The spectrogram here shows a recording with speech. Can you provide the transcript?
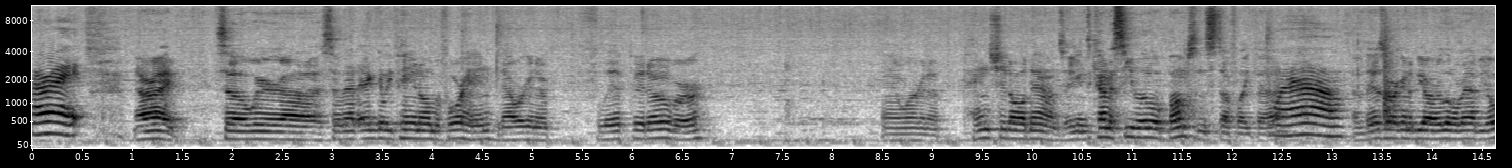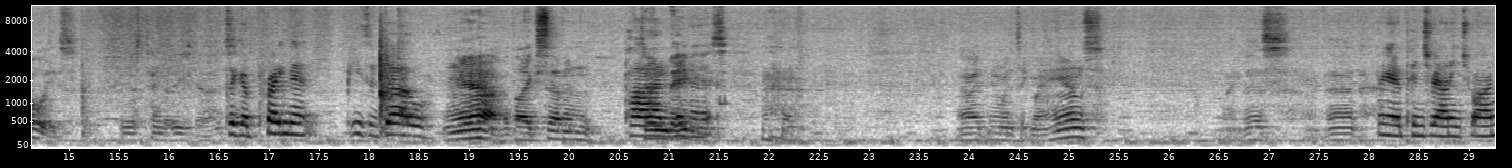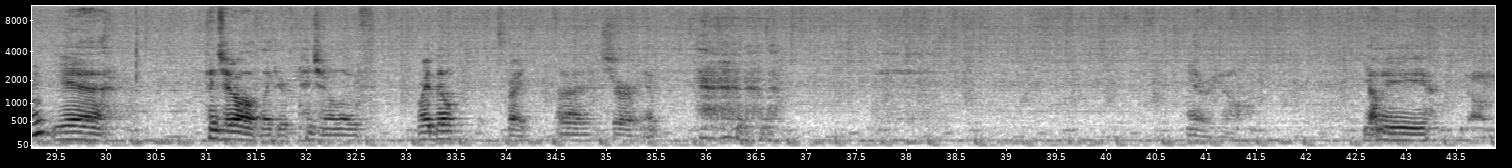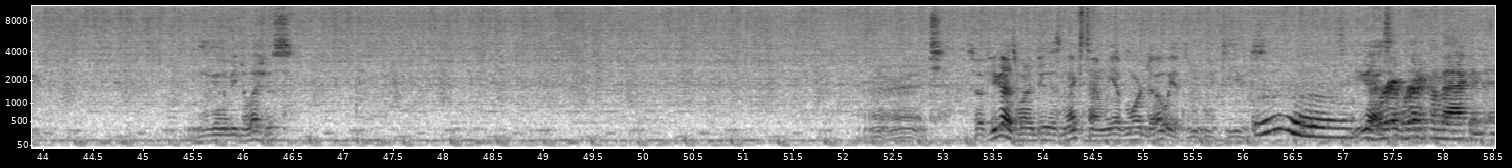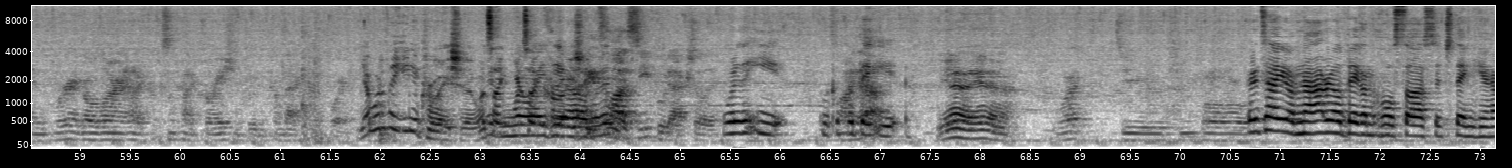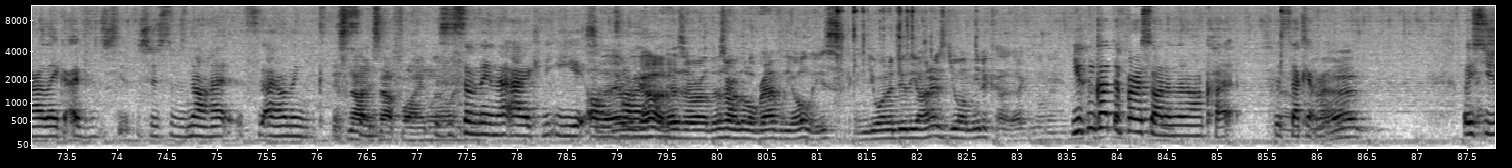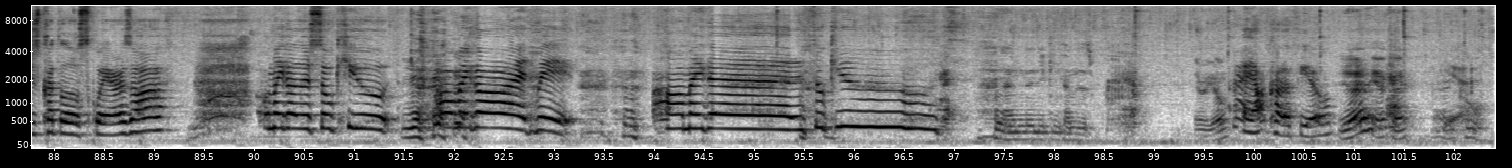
All right. All right. So we're uh, so that egg that we painted on beforehand. Now we're gonna flip it over, and we're gonna pinch it all down so you can kind of see the little bumps and stuff like that. Wow. And those are gonna be our little raviolis. You just tend to these guys. It's like a pregnant piece of dough. Yeah, with like seven, Pods ten babies. all right, then I'm gonna take my hands this, like that. I'm gonna pinch around each one. Yeah. Pinch it off like you're pinching a loaf. Right, Bill? Right. Uh, sure. Yep. there we go. Yummy. Yum. This is gonna be delicious. So if you guys want to do this next time, we have more dough we have to, we have to use. Ooh. You guys. We're, we're gonna come back and, and we're gonna go learn how to cook some kind of Croatian food and come back and cook for you. Yeah, what do they eat in Croatia? What's I have like what's no like idea. Croatian think it's a What lot of seafood actually. What do they eat? Look at what Find they out. eat. Yeah, yeah. What do I'm people? gonna tell you, I'm not real big on the whole sausage thing here. Like, I've it's just was not. It's, I don't think It's this not is it's not flying well. This is something that I can eat all so the there we go. Those are our, those are our little raviolis. And you want to do the honors? Do you want me to cut? I can, You can cut the first one and then I'll cut the second like row. that. Wait, so you just cut the little squares off? Oh my god, they're so cute. Oh my god, wait. Oh my god, it's so cute. and then you can kind of just. There we go. Hey, I'll cut a few. Yeah. Okay. Right, Yeah. Cool.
